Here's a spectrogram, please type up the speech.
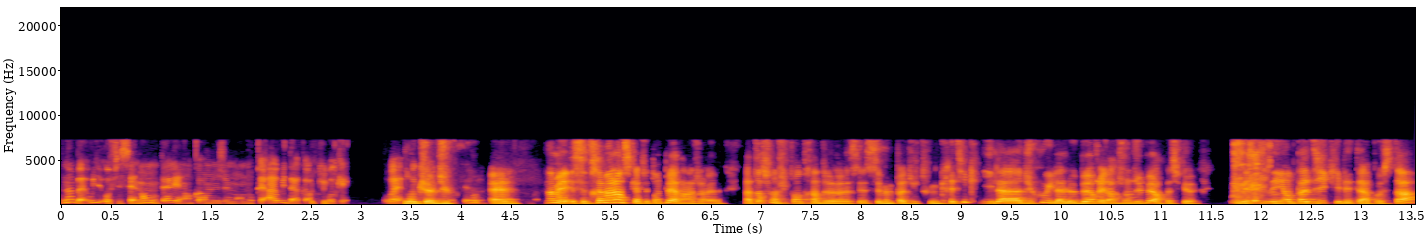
Non, bah oui, officiellement, mon père, il est encore musulman. Donc, ah oui, d'accord. Ok. Ouais, Donc, okay. Euh, du coup, elle, non, mais c'est très malin ce qu'a fait ton père. Hein. Attention, je suis pas en train de. C'est même pas du tout une critique. Il a, du coup, il a le beurre et l'argent du beurre parce que n'ayant pas dit qu'il était apostat,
